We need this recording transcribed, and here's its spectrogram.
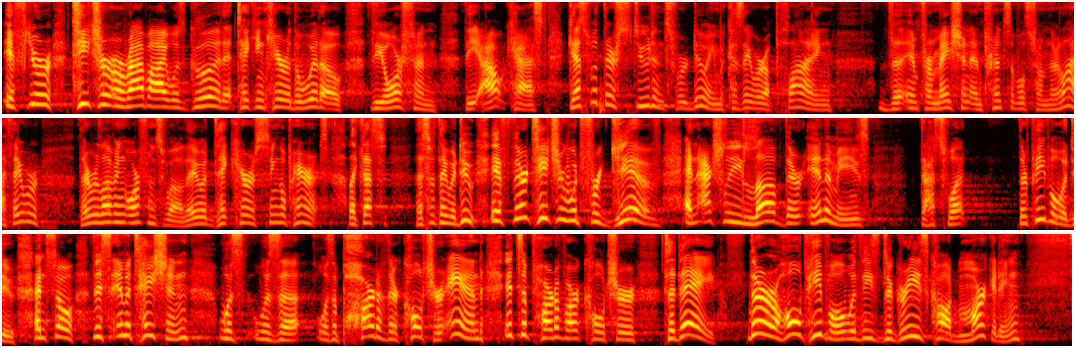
If your teacher or rabbi was good at taking care of the widow, the orphan, the outcast, guess what their students were doing because they were applying the information and principles from their life? They were, they were loving orphans well. They would take care of single parents. Like that's, that's what they would do. If their teacher would forgive and actually love their enemies, that's what their people would do. And so this imitation was, was, a, was a part of their culture, and it's a part of our culture today. There are whole people with these degrees called marketing.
